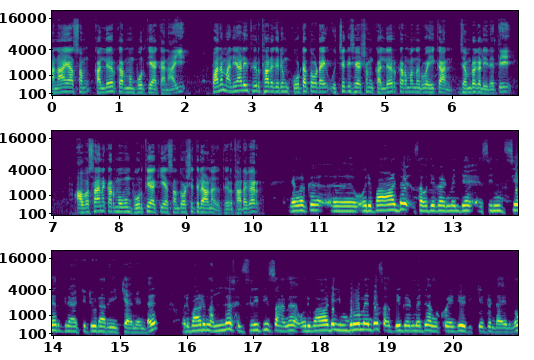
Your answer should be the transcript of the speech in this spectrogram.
അനായാസം കല്ലേർ കർമ്മം പൂർത്തിയാക്കാനായി. പല മലയാളി തീർത്ഥാടകരും കൂട്ടത്തോടെ ഉച്ചയ്ക്ക് ശേഷം കല്ലേർ കർമ്മം നിർവഹിക്കാൻ ജംറകളിലെത്തി. അവസാന കർമ്മവും പൂർത്തിയാക്കിയ സന്തോഷത്തിലാണ് തീർത്ഥാടകർ. ഞങ്ങൾക്ക് ഒരുപാട് സൗദി ഗവൺമെന്റ് സിൻസിയർ ഗ്രാറ്റിറ്റ്യൂഡ് അറിയിക്കാനുണ്ട്. ഒരുപാട് നല്ല ഫെസിലിറ്റീസ് ആണ്. ഒരുപാട് ഇമ്പ്രൂവ്മെന്റ് സദ്യ ഗവൺമെന്റ് ഞങ്ങൾക്ക് വേണ്ടി ഒരുക്കിയിട്ടുണ്ടായിരുന്നു.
